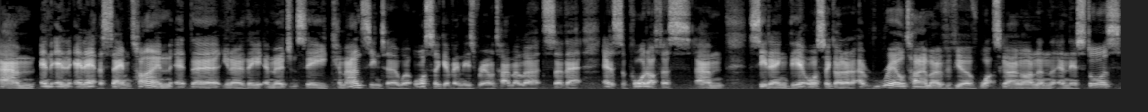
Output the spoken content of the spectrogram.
um, and, and and at the same time, at the you know the emergency command center, we're also giving these real time alerts so that at a support office um, setting, they're also got a, a real time overview of what's going on in, in their stores,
